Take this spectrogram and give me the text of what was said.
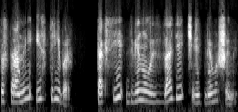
со стороны Ист-Ривер. Такси двинулось сзади через две машины.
